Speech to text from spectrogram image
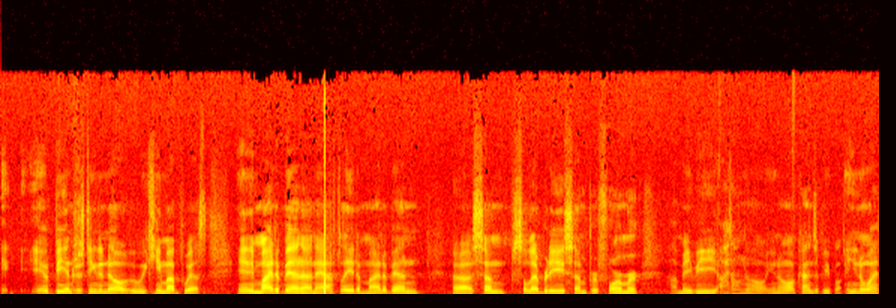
It would be interesting to know who we came up with. And it might have been an athlete, it might have been uh, some celebrity, some performer, uh, maybe, I don't know, you know, all kinds of people. And you know what?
